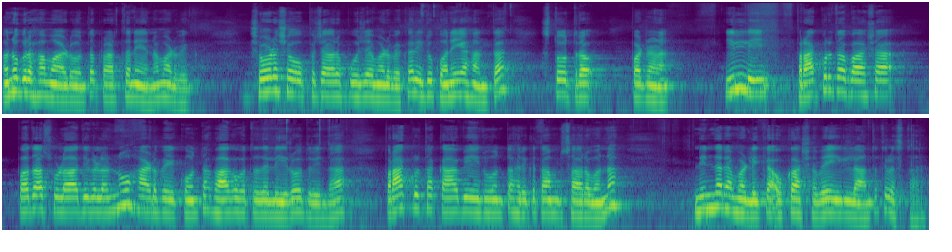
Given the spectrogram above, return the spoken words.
ಅನುಗ್ರಹ ಮಾಡು ಅಂತ ಪ್ರಾರ್ಥನೆಯನ್ನು ಮಾಡಬೇಕು. ಷೋಡಶ ಉಪಚಾರ ಪೂಜೆ ಮಾಡಬೇಕಾದ್ರೆ ಇದು ಕೊನೆಯ ಹಂತ, ಸ್ತೋತ್ರ ಪಠಣ. ಇಲ್ಲಿ ಪ್ರಾಕೃತ ಭಾಷಾ ಪದ ಸುಳಾದಿಗಳನ್ನೂ ಹಾಡಬೇಕು ಅಂತ ಭಾಗವತದಲ್ಲಿ ಇರೋದರಿಂದ ಪ್ರಾಕೃತ ಕಾವ್ಯ ಇದು ಅಂತ ಹರಿಕಥಾಂಸಾರವನ್ನು ನಿಂದನೆ ಮಾಡಲಿಕ್ಕೆ ಅವಕಾಶವೇ ಇಲ್ಲ ಅಂತ ತಿಳಿಸ್ತಾರೆ.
